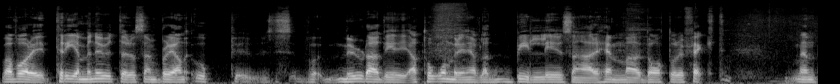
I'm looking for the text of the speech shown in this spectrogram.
vad var det, tre minuter och sen börjar han upp eh, i atomer i en jävla billig sån här hemmadatoreffekt. Men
